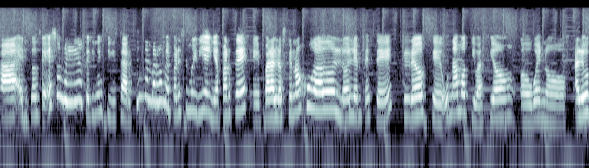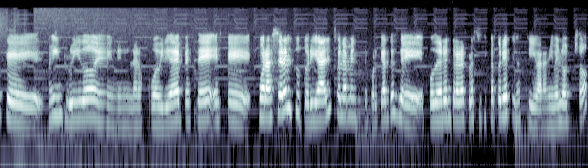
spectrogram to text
ah, entonces, eso es lo único que tienen que optimizar. Sin embargo, me parece muy bien. Y aparte, eh, para los que no han jugado LOL en PC, creo que una motivación, o bueno, algo que han incluido en, en la jugabilidad de PC es que por hacer el tutorial, solamente porque antes de poder entrar a clasificatoria tienes que llegar a nivel 8,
